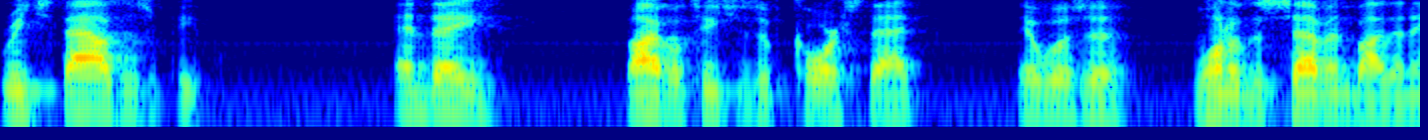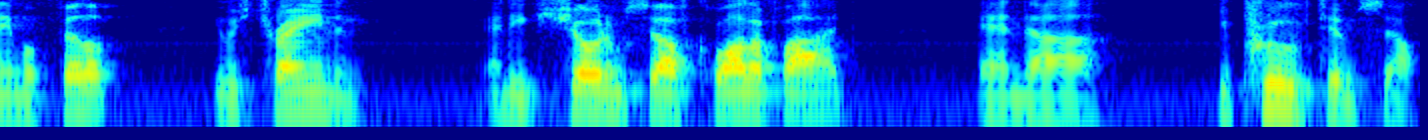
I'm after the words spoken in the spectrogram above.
reach thousands of people. And they, Bible teaches, of course, that there was a one of the seven by the name of Philip. He was trained and, and he showed himself qualified, and uh, he proved himself.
